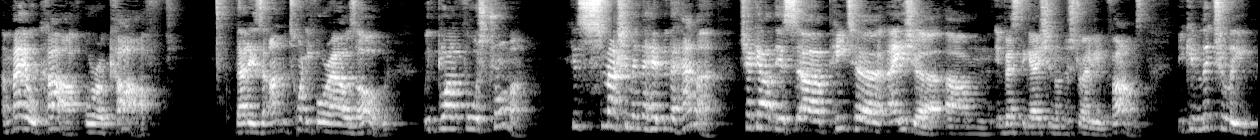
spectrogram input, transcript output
a male calf or a calf that is under 24 hours old with blunt force trauma. You can smash them in the head with a hammer. Check out this uh, PETA Asia um, investigation on Australian farms. You can literally,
